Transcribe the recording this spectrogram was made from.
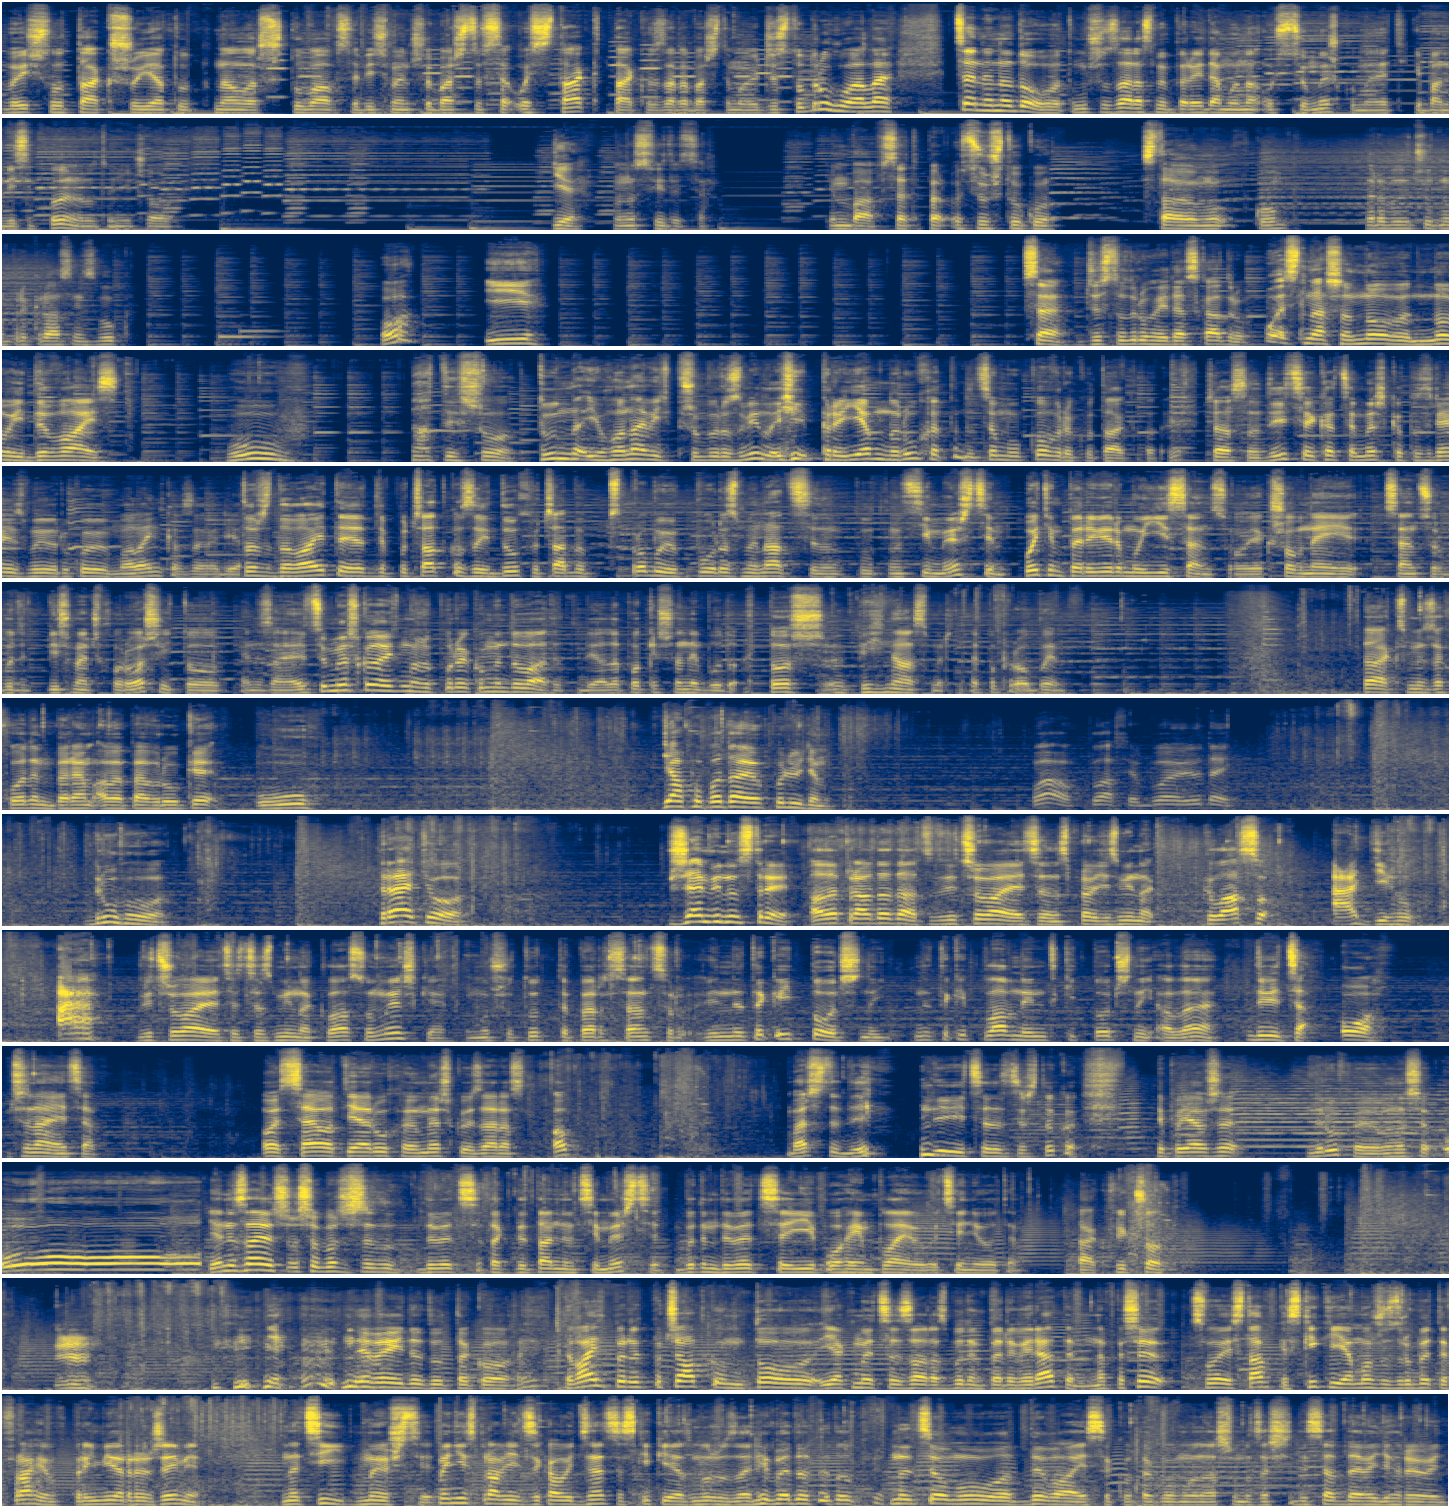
Вийшло так, що я тут налаштувався більш-менш, ви бачите все ось так. Так, ви зараз бачите мою джисту другу, але це ненадовго, тому що зараз ми перейдемо на ось цю мишку, у мене тільки бан 8 хвилин, але то нічого. Є, воно світиться. Імба, все, тепер оцю штуку ставимо в комп. Зараз буде чутно прекрасний звук. О! І. Все, джисто друга йде з кадру. Ось нова, новий девайс. Уф. Та ти що? Тут його навіть, щоб ви розуміли, і приємно рухати на цьому коврику так-то. Часно, дивіться, яка ця мишка по зрівнянню з моєю рукою маленька взагалі. Тож давайте я для початку зайду, хоча б спробую порозминатися на- тут на цій мишці. Потім перевіримо її сенсор. Якщо в неї сенсор буде більш-менш хороший, то я не знаю, цю мишку навіть можу порекомендувати тобі, але поки що не буду. Тож, бій насмерть, не попробуємо. Так, ми заходимо, беремо АВП в руки. Ух. Я попадаю по людям. Вау, клас, я вбиваю людей. Другого. Третього. Вже мінус три. Але правда, да, тут відчувається насправді зміна класу. А, дігл. А! Відчувається ця зміна класу мишки, тому що тут тепер сенсор, він не такий точний, не такий плавний, не такий точний, але. Дивіться, о! Починається. Ось це от я рухаю мишкою зараз. Оп. Бачите, дивіться на цю штуку. Типу я вже не рухаю, воно ще. О! Я не знаю, що, може ще дивитися так детально в цій мишці. Будемо дивитися її по геймплею, оцінювати. Так, флікшот. Не вийде тут такого. Давай перед початком того, як ми це зараз будемо перевіряти, напиши свої ставки, скільки я можу зробити фрагів в прем'єр режимі на цій мишці. Мені справді цікаво дізнатися, скільки я зможу взагалі видати тут на цьому девайсику такому нашому за 69 гривень.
